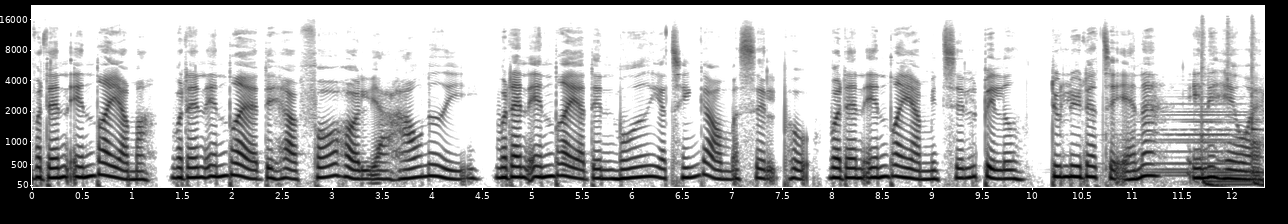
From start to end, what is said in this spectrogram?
Hvordan ændrer jeg mig? Hvordan ændrer jeg det her forhold, jeg er havnet i? Hvordan ændrer jeg den måde, jeg tænker om mig selv på? Hvordan ændrer jeg mit selvbillede? Du lytter til Anna, indehaver af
